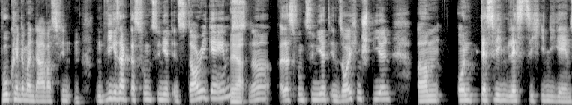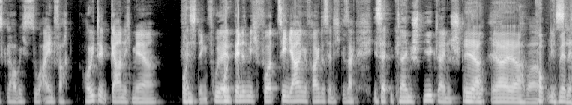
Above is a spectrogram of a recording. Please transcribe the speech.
Wo könnte man da was finden? Und wie gesagt, das funktioniert in Story Games, Ja. ne? Das funktioniert in solchen Spielen. Ähm, und deswegen lässt sich Indie Games, glaube ich, so einfach heute gar nicht mehr festlegen. Früher, und- wenn du mich vor zehn Jahren gefragt hast, hätte ich gesagt, ist halt ein kleines Spiel, kleines Studio. Ja, ja, ja. Aber Kommt nicht mehr.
